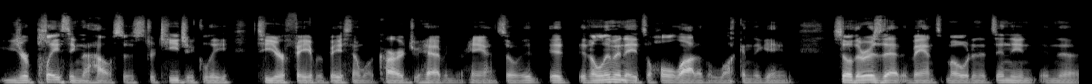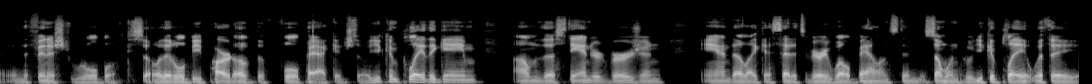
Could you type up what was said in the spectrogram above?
you're placing the houses strategically to your favor based on what cards you have in your hand. So it, it, it eliminates a whole lot of the luck in the game. So there is that advanced mode and it's in the in the in the finished rule book so will be part of the full package. So you can play the game um the standard version and uh, like I said, it's very well balanced and someone who you could play it with a,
